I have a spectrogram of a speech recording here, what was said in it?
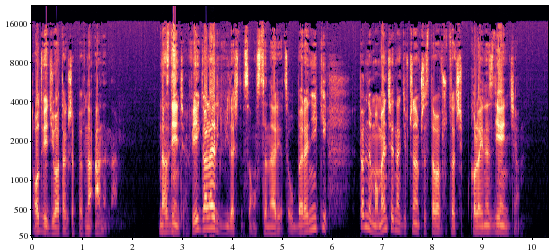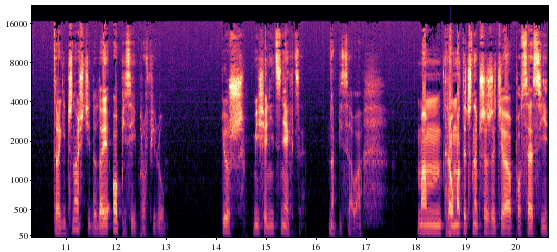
odwiedziła także pewna Anna. Na zdjęciach w jej galerii widać tę samą scenerię co u Bereniki. W pewnym momencie jednak dziewczyna przestała wrzucać kolejne zdjęcia. Tragiczności dodaje opis jej profilu. Już mi się nic nie chce, napisała. Mam traumatyczne przeżycia po sesji.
